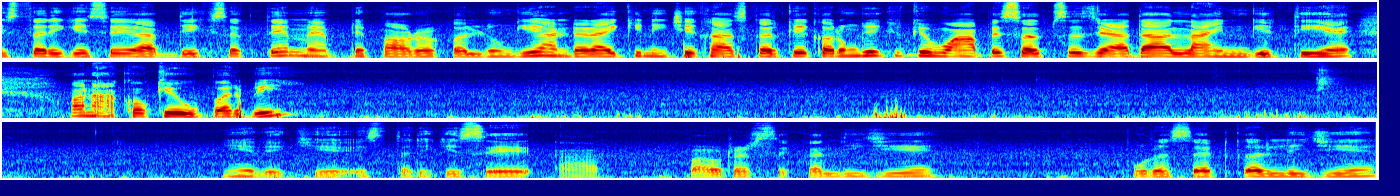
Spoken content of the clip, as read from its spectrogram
इस तरीके से आप देख सकते हैं। मैं अपने पाउडर कर लूँगी। अंडर आई के नीचे खास करके करूँगी क्योंकि वहाँ पे सबसे ज़्यादा लाइन गिरती है और आँखों के ऊपर भी। ये देखिए, इस तरीके से आप पाउडर से कर लीजिए। पूरा सेट कर लीजिए।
